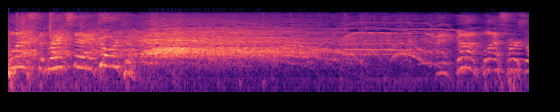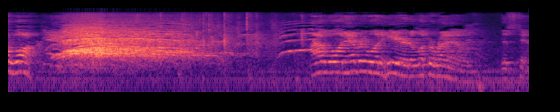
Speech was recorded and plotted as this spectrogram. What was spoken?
bless the great state of Georgia. And God bless Herschel Walker. I want everyone here to look around this tent.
